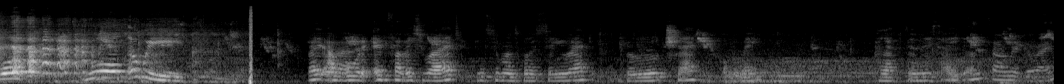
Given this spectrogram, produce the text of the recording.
Walk, walk away. Right, I'm going in for this red, and someone's going to see red. Bloodshed of me. Collecting this item. Eh? Sound like a right.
